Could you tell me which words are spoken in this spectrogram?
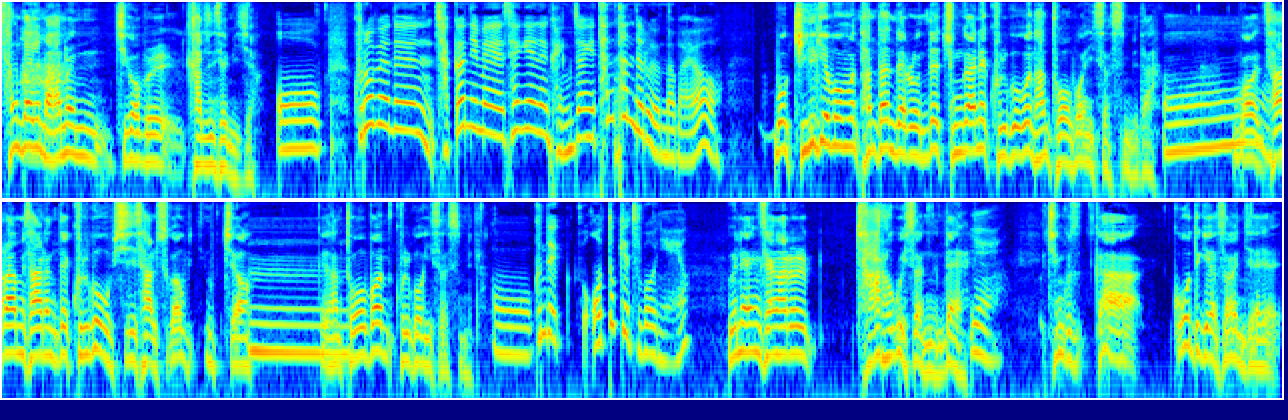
상당히 많은 직업을 가진 셈이죠. 어, 그러면은 작가님의 생애는 굉장히 탄탄대로였나 봐요. 뭐 길게 보면 탄탄대로인데 중간에 굴곡은 한 두어 번 있었습니다. 어. 뭐 사람 사는데 굴곡 없이 살 수가 없- 없죠. 음. 그래서 한 두어 번 굴곡이 있었습니다. 어, 근데 어떻게 두 번이에요? 은행 생활을 잘 하고 있었는데 예. 친구가 꼬드겨서 이제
